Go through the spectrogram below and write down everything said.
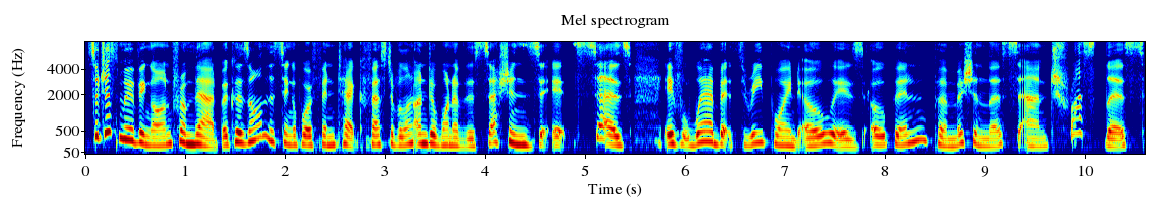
So, just moving on from that, because on the Singapore FinTech Festival, under one of the sessions, it says if Web 3.0 is open, permissionless, and trustless,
